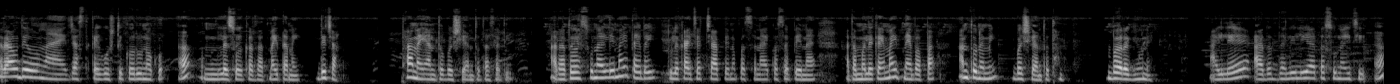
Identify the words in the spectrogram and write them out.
राहू दे हो माय जास्त काही गोष्टी करू नको. हां? लय सोय करतात माहिती नाही देचा हा थांब आणतो बशी आणतो त्यासाठी. आता तुला सुनायली माहीत आहे बाई. तुला कायच्या चहा पेनं कसं नाही कसं पेन आहे? आता मला काही माहीत नाही बाप्पा. आणतो ना मी बशी आणतो थांब. बरं घेऊन ये. आईले आदत झालेली आहे आता सुनायची. हां?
